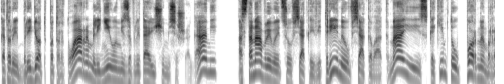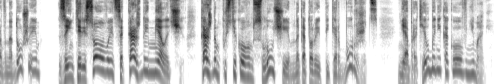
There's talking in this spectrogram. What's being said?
который бредет по тротуарам ленивыми заплетающимися шагами, останавливается у всякой витрины, у всякого окна и с каким-то упорным равнодушием заинтересовывается каждой мелочью, каждым пустяковым случаем, на который петербуржец не обратил бы никакого внимания.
